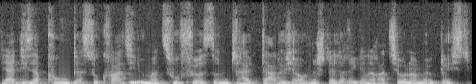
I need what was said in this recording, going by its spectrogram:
ja, dieser Punkt, dass du quasi immer zuführst und halt dadurch auch eine schnelle Regeneration ermöglicht.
